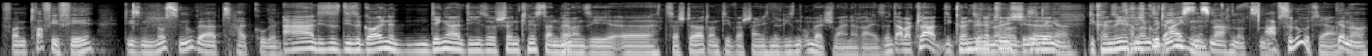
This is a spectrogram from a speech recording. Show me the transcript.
von Toffifee, diesen Nuss-Nougat-Halbkugeln? Ah, dieses, diese goldenen Dinger, die so schön knistern, wenn Ja. man sie äh, zerstört und die wahrscheinlich eine riesen Umweltschweinerei sind. Aber klar, die können sie Genau, natürlich, äh, die können sie Kann natürlich man gut sie wenigstens eignen. nachnutzen. Absolut, ja. Genau.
